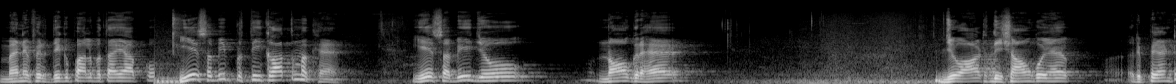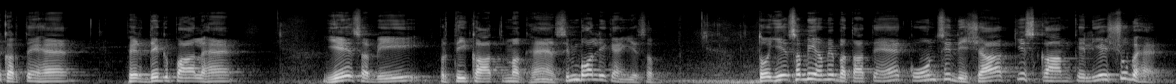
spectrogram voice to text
मैंने फिर दिग्पाल बताए आपको। ये सभी प्रतीकात्मक हैं। ये सभी जो नौ ग्रह जो आठ दिशाओं को यह रिप्रेजेंट करते हैं, फिर दिग्पाल हैं, ये सभी प्रतीकात्मक हैं सिंबॉलिक हैं ये सब। तो ये सभी हमें बताते हैं कौन सी दिशा किस काम के लिए शुभ है।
